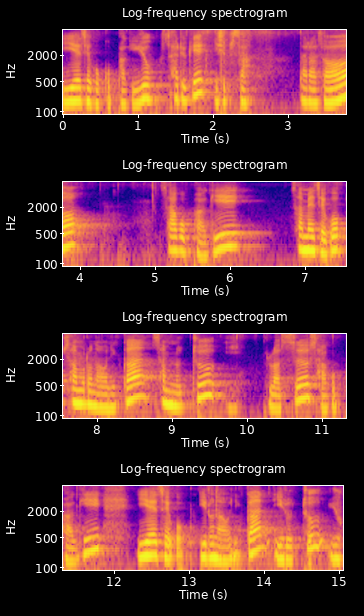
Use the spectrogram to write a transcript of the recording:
2의 제곱 곱하기 6, 4, 6에 24 따라서 4 곱하기 3의 제곱 3으로 나오니까 3루트 2 플러스 4 곱하기 2의 제곱 2로 나오니까 2루트 6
